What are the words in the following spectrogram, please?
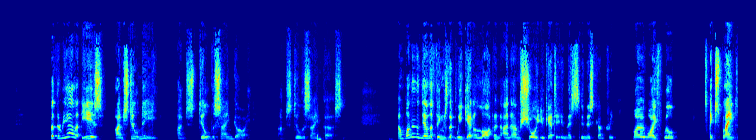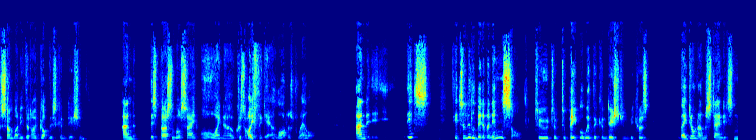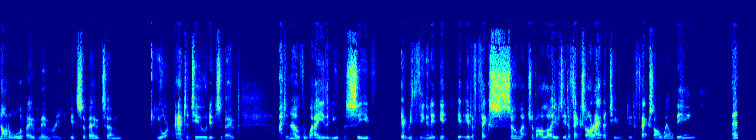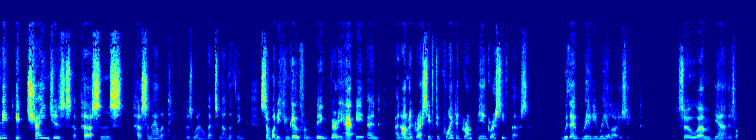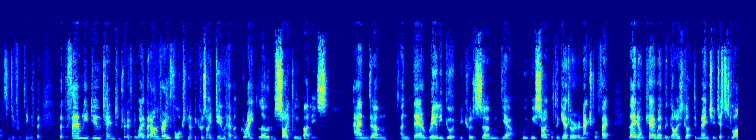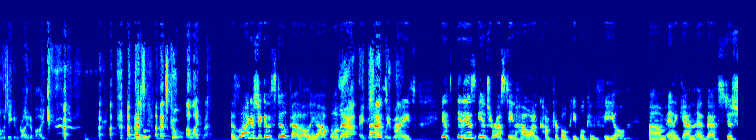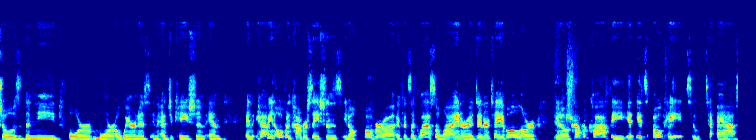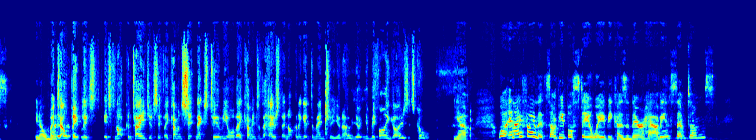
But the reality is, I'm still me. I'm still the same guy. I'm still the same person. And one of the other things that we get a lot, and, and I'm sure you get it in this in this country, my wife will explain to somebody that I've got this condition, and this person will say, "Oh, I know, because I forget a lot as well." And it's it's a little bit of an insult to, to, to people with the condition because they don't understand it's not all about memory. It's about um, your attitude. It's about, I don't know, the way that you perceive everything. And it, it, it, it affects so much of our lives. It affects our attitude. It affects our well being. And it, it changes a person's personality as well. That's another thing. Somebody can go from being very happy and an unaggressive to quite a grumpy, aggressive person without really realizing it. So um, yeah, there's lots of different things, but but family do tend to drift away. But I'm very fortunate because I do have a great load of cycling buddies, and um, and they're really good because um, yeah, we, we cycle together. In actual fact, they don't care whether the guy's got dementia, just as long as he can ride a bike, and that's and that's cool. I like that. As long as you can still pedal. Yeah. Well, that, yeah, exactly that is great. It, it is interesting how uncomfortable people can feel. Um, and again, uh, that just shows the need for more awareness and education and and having open conversations. You know, over a, if it's a glass of wine or a dinner table or you yeah, know a sure. cup of coffee, it, it's okay yeah. to to ask you know, I tell people it's it's not contagious. If they come and sit next to me or they come into the house, they're not going to get dementia. You know, you, you'll be fine, guys. It's cool. Yeah. Well, and I find that some people stay away because they're having symptoms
